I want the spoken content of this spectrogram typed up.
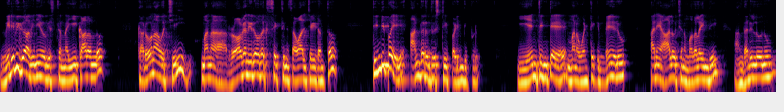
విరివిగా వినియోగిస్తున్న ఈ కాలంలో కరోనా వచ్చి మన రోగనిరోధక శక్తిని సవాల్ చేయడంతో తిండిపై అందరి దృష్టి పడింది ఇప్పుడు. ఏం తింటే మన ఒంటికి మేలు అనే ఆలోచన మొదలైంది అందరిలోనూ.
